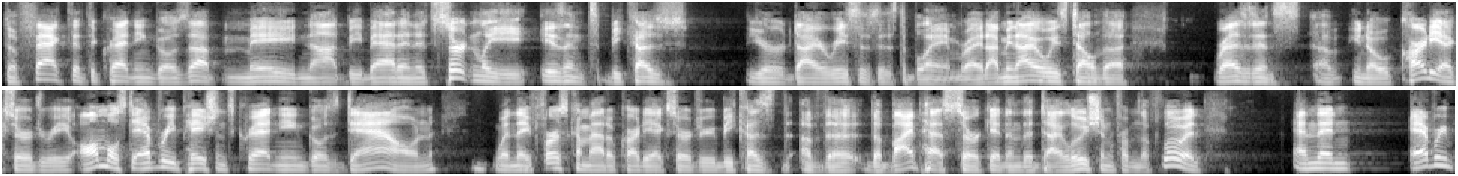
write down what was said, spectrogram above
the fact that the creatinine goes up may not be bad, and it certainly isn't because your diuresis is to blame, right? I mean, I always tell the residents of you know cardiac surgery almost every patient's creatinine goes down when they first come out of cardiac surgery because of the the bypass circuit and the dilution from the fluid. And then every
